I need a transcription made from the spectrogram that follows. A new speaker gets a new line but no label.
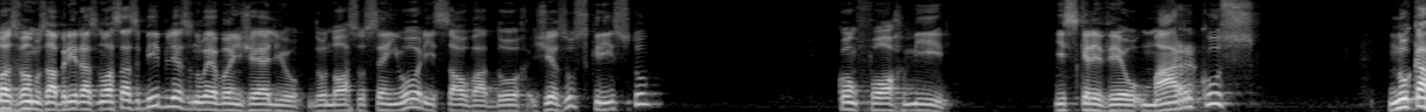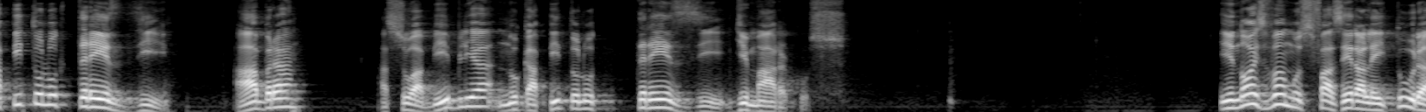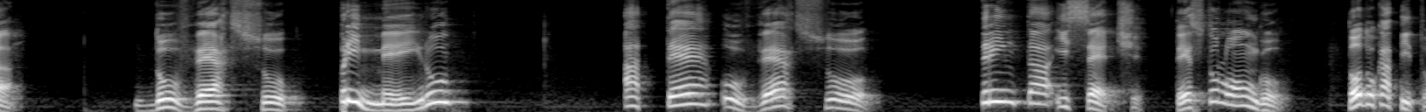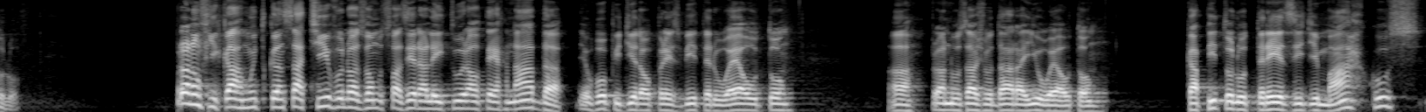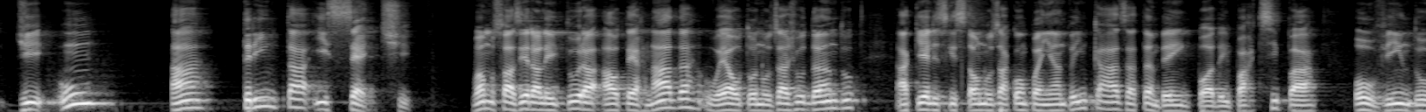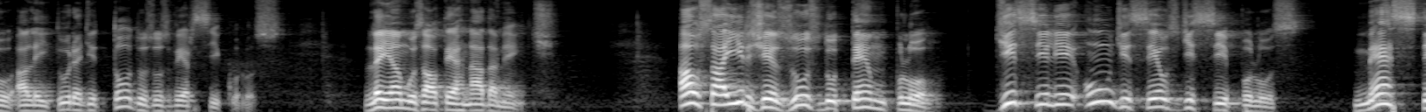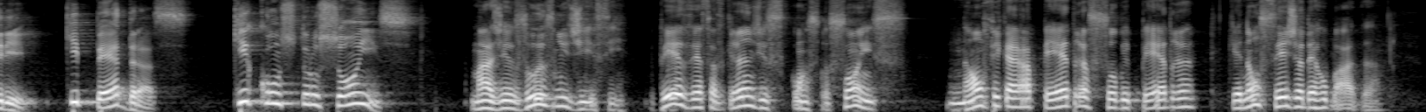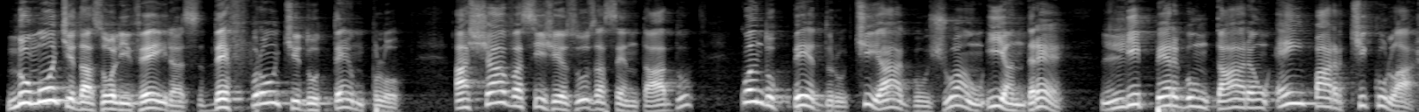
Nós vamos abrir as nossas Bíblias no Evangelho do nosso Senhor e Salvador Jesus Cristo, conforme escreveu Marcos, no capítulo 13. Abra a sua Bíblia no capítulo 13 de Marcos. E nós vamos fazer a leitura do verso primeiro até o verso 37. Texto longo, todo o capítulo. Para não ficar muito cansativo, nós vamos fazer a leitura alternada. Eu vou pedir ao presbítero Elton ah, para nos ajudar aí, o Elton. Capítulo 13 de Marcos, de 1 a 37. Vamos fazer a leitura alternada, o Elton nos ajudando. Aqueles que estão nos acompanhando em casa também podem participar, ouvindo a leitura de todos os versículos. Leiamos alternadamente. Ao sair Jesus do templo, disse-lhe um de seus discípulos: Mestre, que pedras! Que construções!
Mas Jesus lhe disse: Vês essas grandes construções? Não ficará pedra sobre pedra que não seja derrubada.
No Monte das Oliveiras, defronte do templo, achava-se Jesus assentado, quando Pedro, Tiago, João e André lhe perguntaram em particular:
